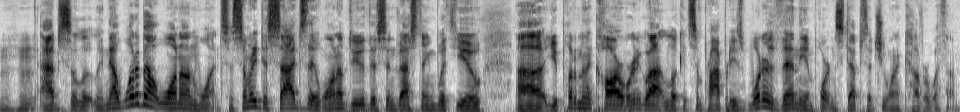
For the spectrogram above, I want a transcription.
Mhm, absolutely. Now, what about one on one? So, somebody decides they want to do this investing with you. Uh, you put them in the car. We're going to go out and look at some properties. What are then the important steps that you want to cover with them?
